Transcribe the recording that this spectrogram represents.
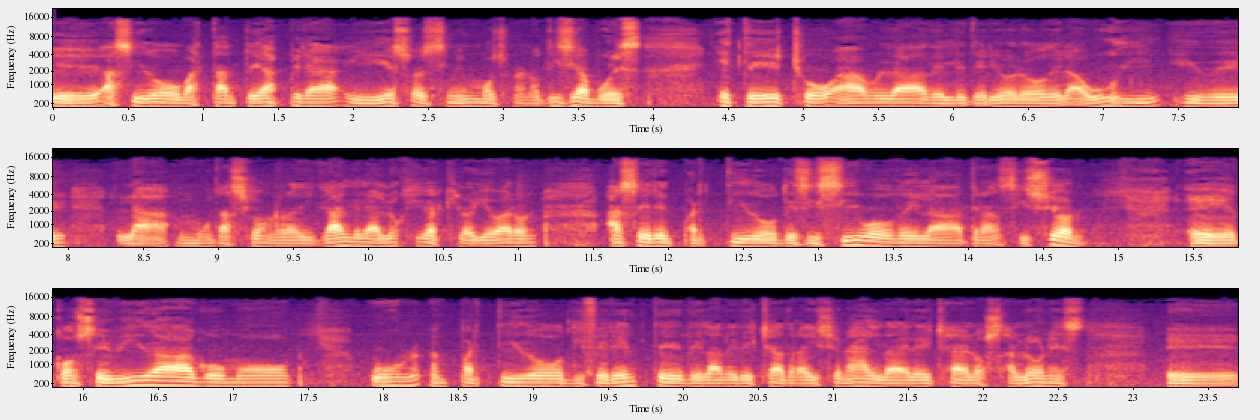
que ha sido bastante áspera y eso en sí mismo es una noticia, pues este hecho habla del deterioro de la UDI y de la mutación radical de las lógicas que lo llevaron a ser el partido decisivo de la transición, eh, concebida como un partido diferente de la derecha tradicional, la derecha de los salones, eh,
